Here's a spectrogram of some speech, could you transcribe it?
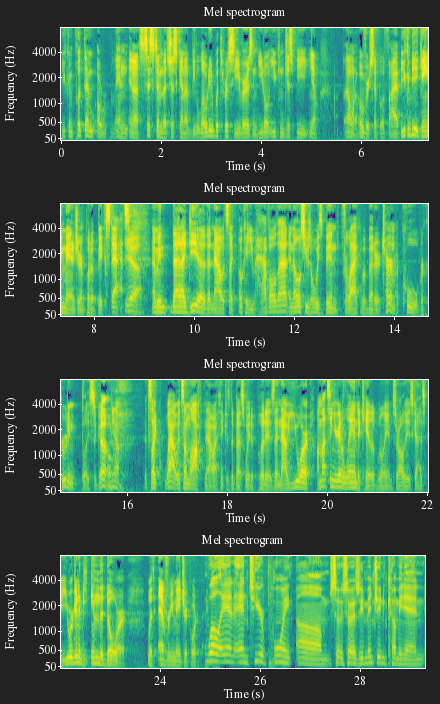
You can put them in, in a system that's just going to be loaded with receivers, and you don't. You can just be, you know, I don't want to oversimplify it, but you can be a game manager and put up big stats. Yeah. I mean, that idea that now it's like, okay, you have all that, and LSU's always been, for lack of a better term, a cool recruiting place to go. Yeah. It's like, wow, it's unlocked now, I think is the best way to put it. Is that now you are, I'm not saying you're going to land a Caleb Williams or all these guys, but you are going to be in the door with every major quarterback. Well, and and to your point, um, so so as we mentioned coming in,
